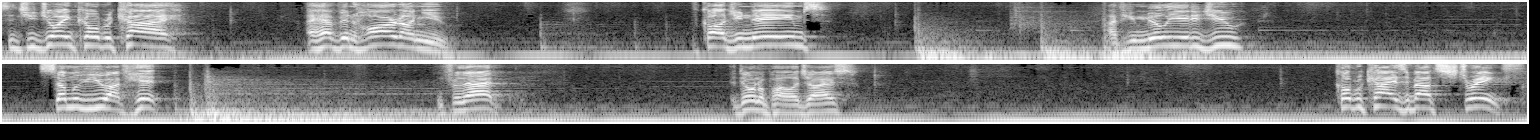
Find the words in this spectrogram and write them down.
Since you joined Cobra Kai, I have been hard on you. I've called you names. I've humiliated you. Some of you I've hit. And for that, I don't apologize. Cobra Kai is about strength.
